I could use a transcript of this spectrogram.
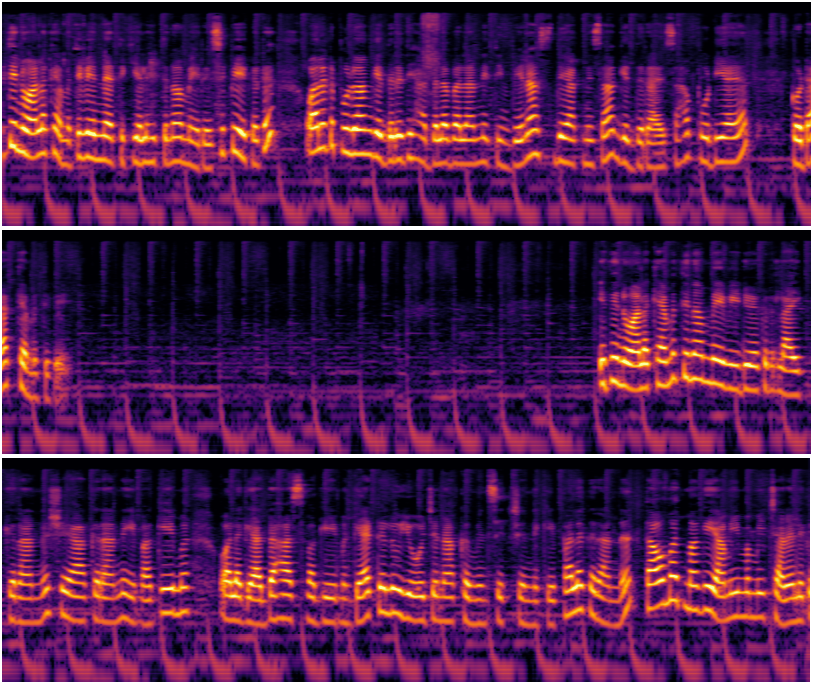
ඉතින් ඔයාලා කැමති වෙන්න ඇති කියලා හිතනවා මේ රෙසිපි එකට. ඔයාලට පුළුවන් ගෙදරදි හදලා බලන්න. ඉතින් වෙනස් දෙයක් නිසා ගෙදර අය සහ පොඩි අයත් ගොඩක් කැමති වෙයි. ඉතින් ඔයාලා කැමතිනම් මේ වීඩියෝ එකට ලයික් කරන්න ෂෙයා කරන්න ඒ වගේම ඔයාලගේ අදහස් වගේම ගැටලු යෝජනා කමෙන්ට් සෙක්ෂන් එකේ පළ කරන්න තවමත් මගේ යමි මමි channel එක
